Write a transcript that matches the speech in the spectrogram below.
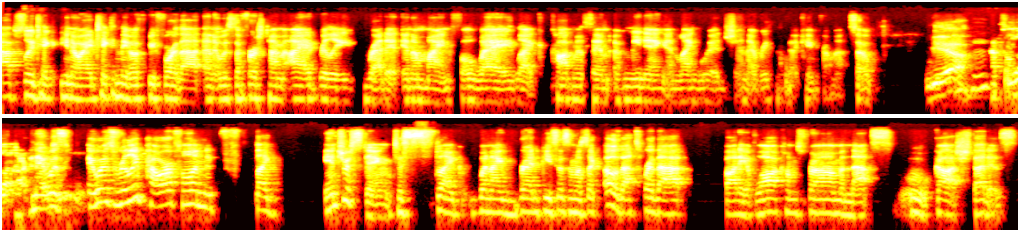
absolutely taken, you know, I had taken the oath before that, and it was the first time I had really read it in a mindful way, like cognizant of meaning and language and everything that came from it. So, yeah, mm-hmm. absolutely. And it was it was really powerful and like interesting to like when I read pieces and was like, oh, that's where that body of law comes from, and that's oh gosh, that is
